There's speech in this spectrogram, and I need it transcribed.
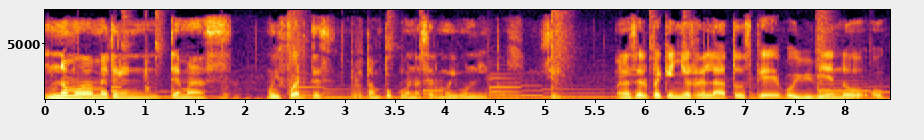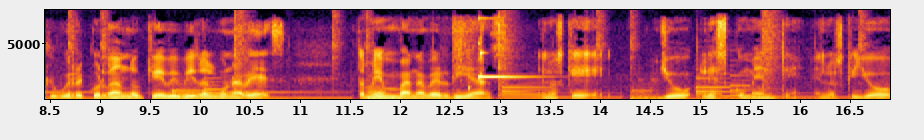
No me voy a meter en temas muy fuertes, pero tampoco van a ser muy bonitos, ¿sí? Van a ser pequeños relatos que voy viviendo o que voy recordando que he vivido alguna vez. También van a haber días en los que yo les comente, en los que yo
